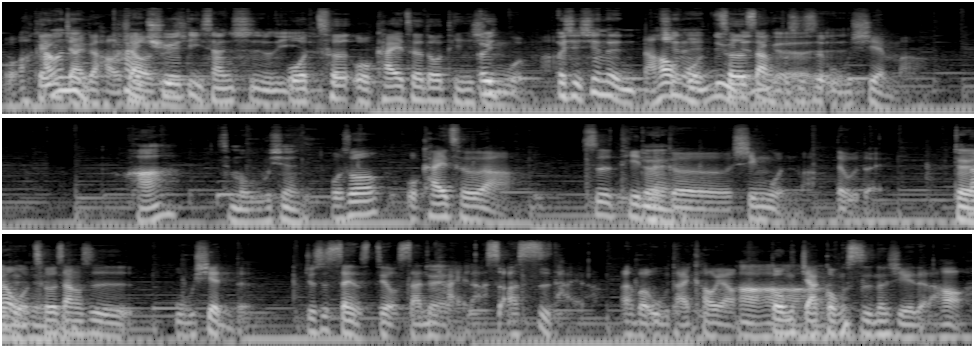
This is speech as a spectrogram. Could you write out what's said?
我跟你讲一个好笑太的缺第三势力。我车我开车都听新闻嘛，而且现在然后我车上那个不是是无线嘛？啊？什么无线？我说我开车啊，是听那个新闻嘛，对不对？那我车上是无线的，就是 Sense 只有三台啦，是啊四台啦，啊不五台靠要公啊加公司那些的啦哈，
